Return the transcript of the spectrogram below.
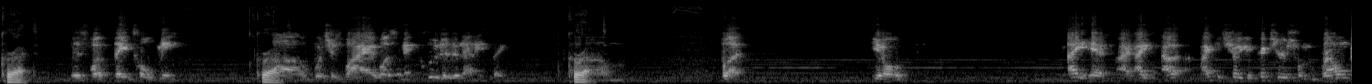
correct. is what they told me, Correct. uh, which is why I wasn't included in anything. correct. Um, but you know, I had I, I I could show you pictures from ground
